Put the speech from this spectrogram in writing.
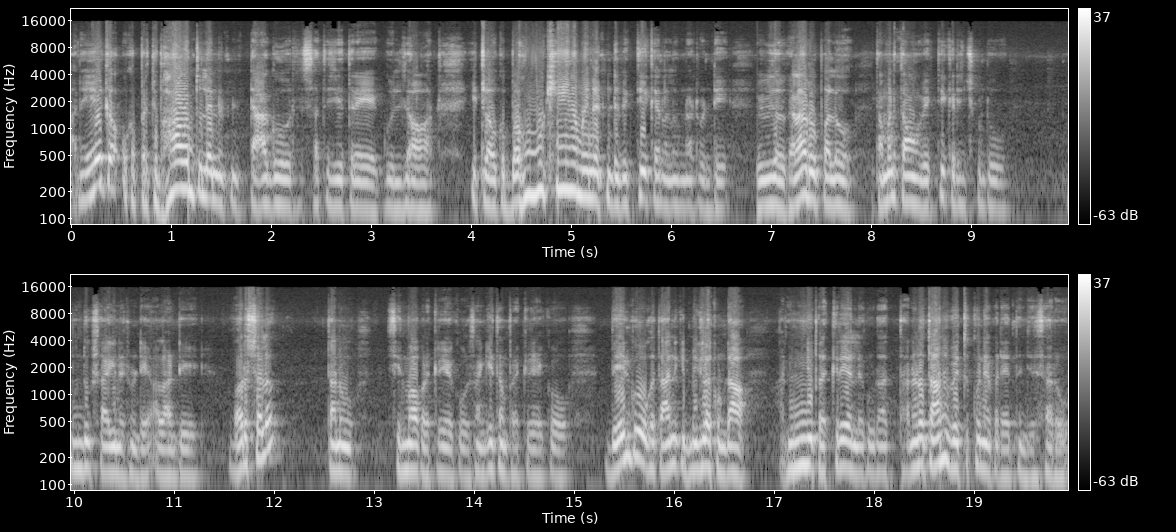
అనేక ఒక ప్రతిభావంతులైనటువంటి టాగోర్ సత్యజిత్ రే గుల్జార్ ఇట్లా ఒక బహుముఖీనమైనటువంటి వ్యక్తీకరణలు ఉన్నటువంటి వివిధ కళారూపాలు తమను తాము వ్యక్తీకరించుకుంటూ ముందుకు సాగినటువంటి అలాంటి వరుసలో తను సినిమా ప్రక్రియకు సంగీతం ప్రక్రియకు దేనికో ఒక తానికి మిగలకుండా అన్ని ప్రక్రియల్లో కూడా తనను తాను వెతుక్కునే ప్రయత్నం చేశారు.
